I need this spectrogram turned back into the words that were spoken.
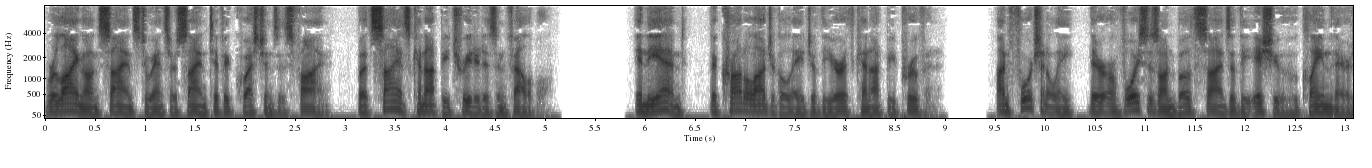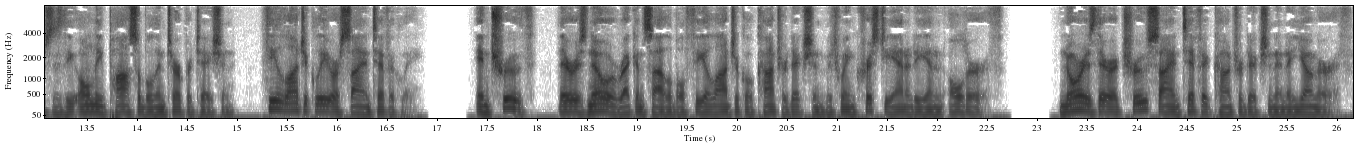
Relying on science to answer scientific questions is fine, but science cannot be treated as infallible. In the end, the chronological age of the Earth cannot be proven. Unfortunately, there are voices on both sides of the issue who claim theirs is the only possible interpretation, theologically or scientifically. In truth, there is no irreconcilable theological contradiction between Christianity and an old Earth. Nor is there a true scientific contradiction in a young Earth.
